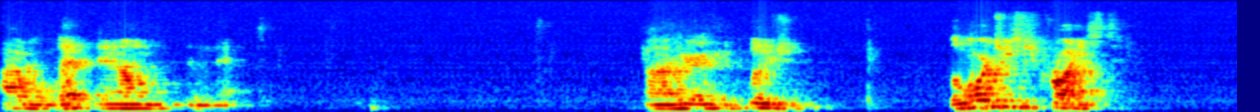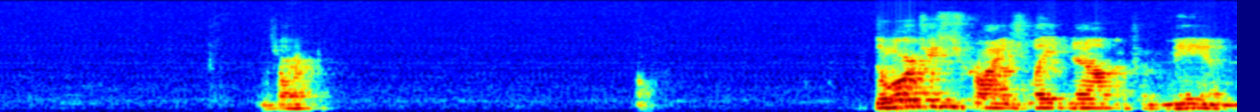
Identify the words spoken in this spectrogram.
I will let down the net. Uh, here in conclusion, the Lord Jesus Christ I'm sorry? The Lord Jesus Christ laid down a command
